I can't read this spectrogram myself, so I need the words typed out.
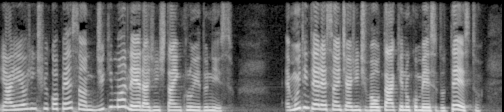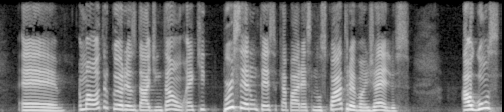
E aí a gente ficou pensando, de que maneira a gente está incluído nisso? É muito interessante a gente voltar aqui no começo do texto. É, uma outra curiosidade, então, é que, por ser um texto que aparece nos quatro evangelhos, alguns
